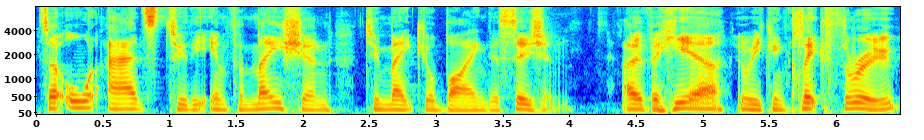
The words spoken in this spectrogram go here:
So, all adds to the information to make your buying decision. Over here, we can click through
